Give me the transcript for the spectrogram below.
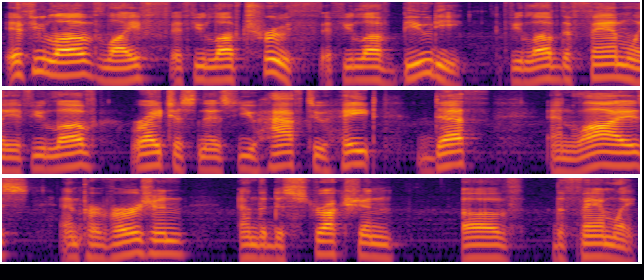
If you love life, if you love truth, if you love beauty, if you love the family, if you love righteousness, you have to hate death and lies and perversion and the destruction of the family.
